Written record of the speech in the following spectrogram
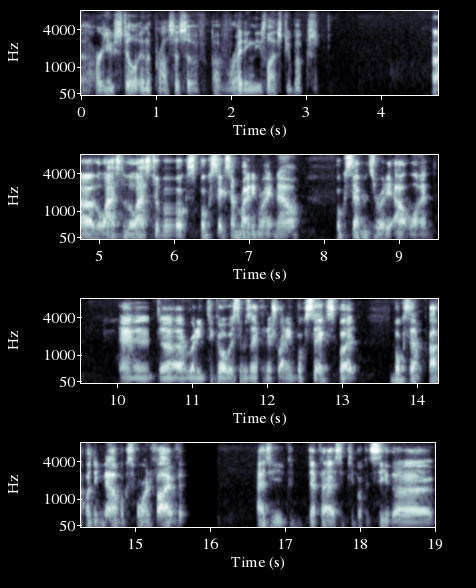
uh, are you still in the process of of writing these last two books? Uh, the last of the last two books, book six, I'm writing right now. Book seven's already outlined and uh, ready to go as soon as I finish writing book six. But books that I'm crowdfunding now, books four and five, as you can definitely as people can see, the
